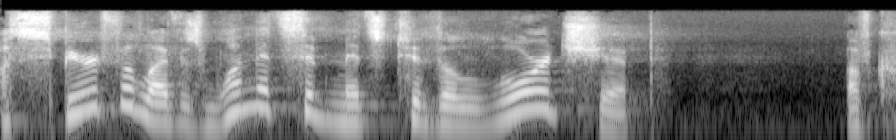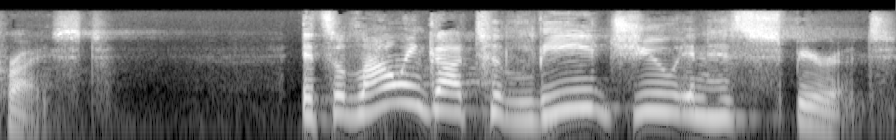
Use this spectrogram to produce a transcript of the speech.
A spirit-filled life is one that submits to the lordship of Christ. It's allowing God to lead you in his spirit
